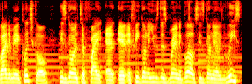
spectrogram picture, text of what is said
Wladimir Klitschko, he's going to fight, if he's going to use this brand of gloves, he's going to at least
